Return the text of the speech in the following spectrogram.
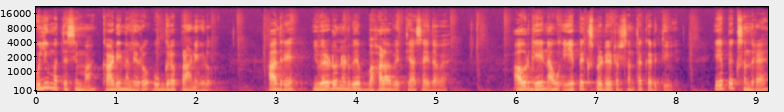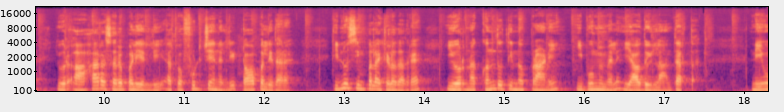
ಹುಲಿ ಮತ್ತು ಸಿಂಹ ಕಾಡಿನಲ್ಲಿರೋ ಉಗ್ರ ಪ್ರಾಣಿಗಳು. ಆದರೆ ಇವೆರಡೂ ನಡುವೆ ಬಹಳ ವ್ಯತ್ಯಾಸ ಇದ್ದಾವೆ ಅವ್ರಿಗೆ ನಾವು ಏಪೆಕ್ಸ್ ಪ್ರೆಡೇಟರ್ಸ್ ಅಂತ ಕರಿತೀವಿ. ಏಪೆಕ್ಸ್ ಅಂದರೆ ಇವ್ರ ಆಹಾರ ಸರಪಳಿಯಲ್ಲಿ ಅಥವಾ ಫುಡ್ ಚೈನಲ್ಲಿ ಟಾಪಲ್ಲಿದ್ದಾರೆ ಇನ್ನೂ ಸಿಂಪಲಾಗಿ ಹೇಳೋದಾದರೆ, ಇವ್ರನ್ನ ಕಂದು ತಿನ್ನೋ ಪ್ರಾಣಿ ಈ ಭೂಮಿ ಮೇಲೆ ಯಾವುದೂ ಇಲ್ಲ ಅಂತ ಅರ್ಥ. ನೀವು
